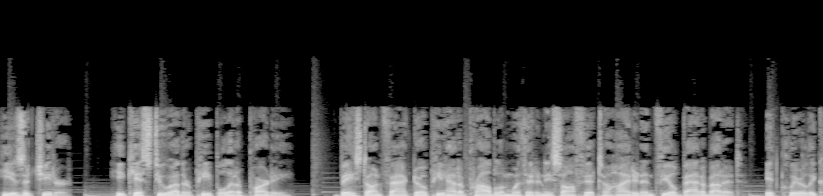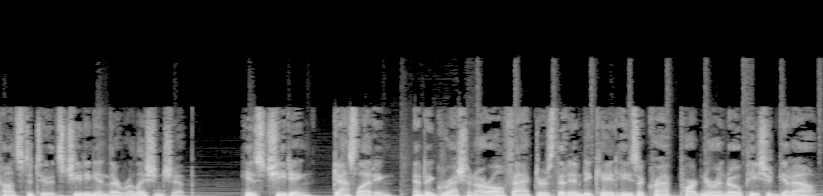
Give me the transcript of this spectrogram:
He is a cheater. He kissed two other people at a party. Based on fact OP had a problem with it and he saw fit to hide it and feel bad about it, it clearly constitutes cheating in their relationship. His cheating, gaslighting, and aggression are all factors that indicate he's a crap partner and OP should get out.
